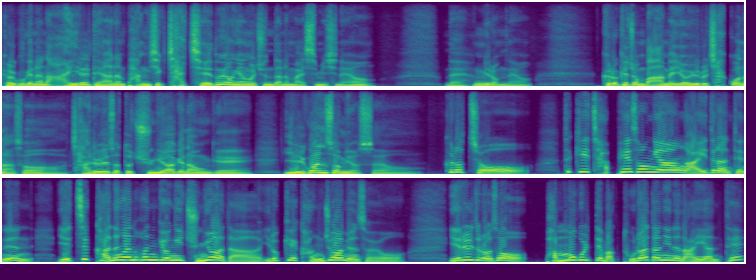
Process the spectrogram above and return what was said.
결국에는 아이를 대하는 방식 자체에도 영향을 준다는 말씀이시네요. 네, 흥미롭네요. 그렇게 좀 마음의 여유를 찾고 나서 자료에서 또 중요하게 나온 게 일관성이었어요. 그렇죠. 특히 자폐 성향 아이들한테는 예측 가능한 환경이 중요하다. 이렇게 강조하면서요. 예를 들어서 밥 먹을 때 막 돌아다니는 아이한테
